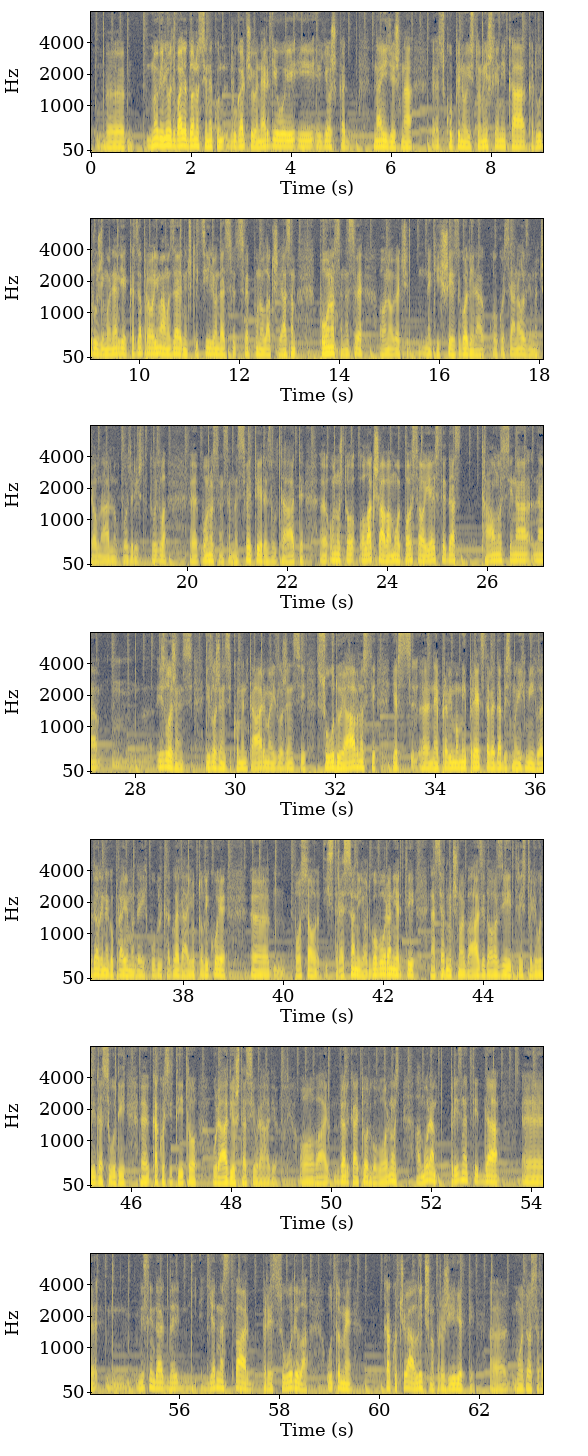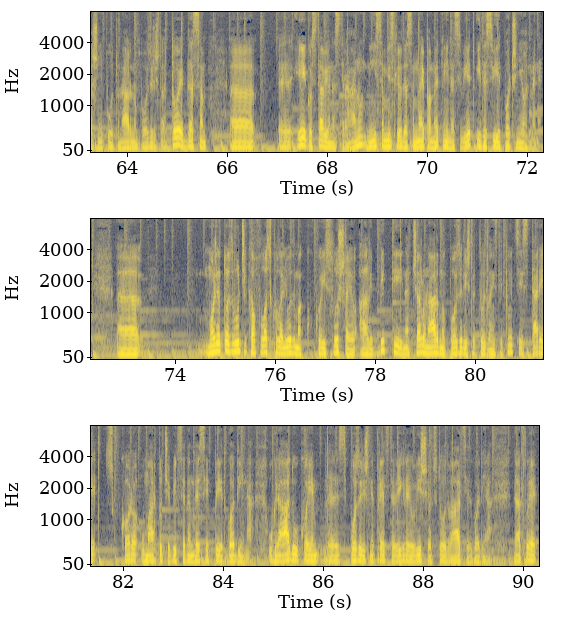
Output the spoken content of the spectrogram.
novi ljudi valjda donose neku drugačiju energiju i, i još kad naiđeš na e, skupinu istomišljenika, kad udružimo energije, kad zapravo imamo zajednički cilj, onda je sve, sve puno lakše. Ja sam ponosan na sve, ono već nekih šest godina koliko se ja nalazim na čelu Narodnog pozorišta Tuzla, E, ponosan sam na sve te rezultate. E, ono što olakšava moj posao jeste da stalno si na, na mm, izložen si. Izložen si komentarima, izložen si sudu javnosti, jer e, ne pravimo mi predstave da bismo ih mi gledali, nego pravimo da ih publika gleda. I utoliko je e, posao i stresan i odgovoran, jer ti na sedmičnoj bazi dolazi 300 ljudi da sudi e, kako si ti to uradio, šta si uradio. Ovaj, velika je to odgovornost, ali moram priznati da e, mislim da, da jedna stvar presudila u tome kako ću ja lično proživjeti uh, moj dosadašnji put u Narodnom pozorištu, a to je da sam uh, ego stavio na stranu, nisam mislio da sam najpametniji na svijetu i da svijet počinje od mene. Uh, možda to zvuči kao floskula ljudima koji slušaju, ali biti na čelu Narodnog pozorišta Tuzla institucije stare skoro u martu će biti 75 godina. U gradu u kojem e, se pozorišne predstave igraju više od 120 godina. Dakle,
